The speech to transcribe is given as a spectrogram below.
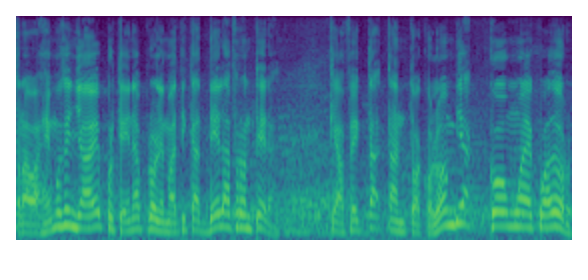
Trabajemos en llave porque hay una problemática de la frontera que afecta tanto a Colombia como a Ecuador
